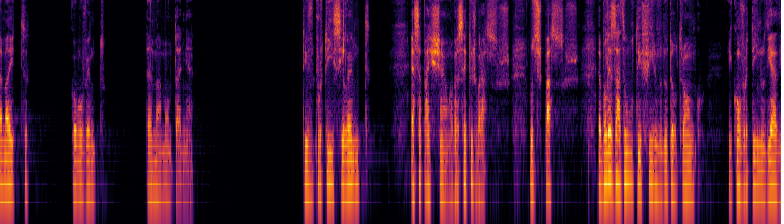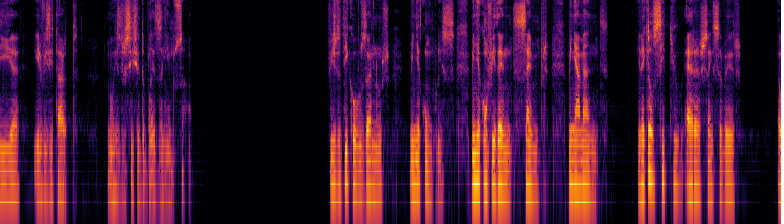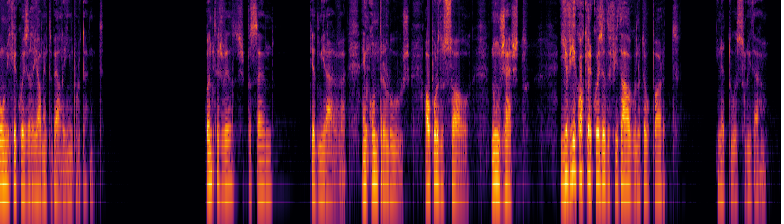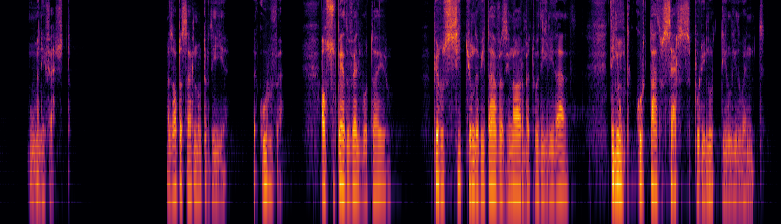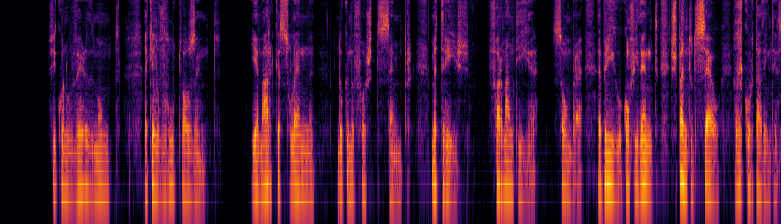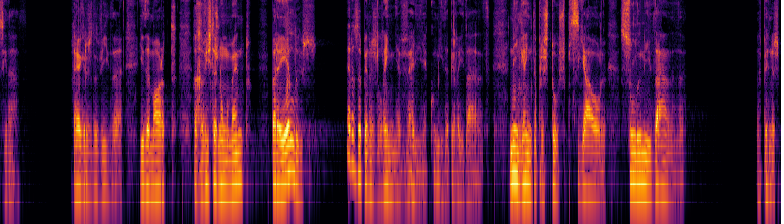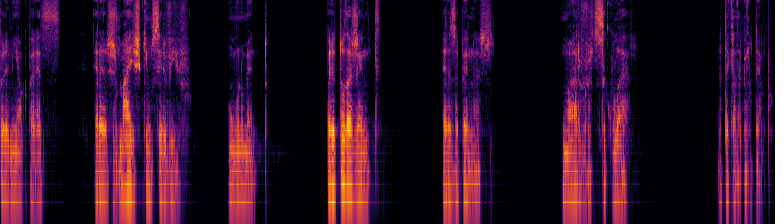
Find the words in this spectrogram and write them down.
Amei-te como o vento ama a montanha. Tive por ti silente essa paixão, abracei-te os braços, os espaços, a beleza adulta e firme do teu tronco e converti no dia a dia ir visitar-te num exercício de beleza e emoção. Fiz de ti com os anos minha cúmplice, minha confidente, sempre, minha amante, e naquele sítio eras, sem saber, a única coisa realmente bela e importante. Quantas vezes, passando, te admirava, em contraluz, ao pôr do sol, num gesto, e havia qualquer coisa de fidalgo no teu porte e na tua solidão, um manifesto. Mas ao passar no outro dia, a curva, ao sopé do velho boteiro, pelo sítio onde habitavas enorme a tua dignidade, tinham-te cortado cerce por inútil e doente. Ficou no verde monte aquele vulto ausente e a marca solene do que me foste sempre, matriz, forma antiga, sombra, abrigo, confidente, espanto de céu, recortada intensidade regras da vida e da morte revistas num momento, para eles eras apenas lenha velha comida pela idade. Ninguém te prestou especial solenidade. Apenas para mim, ao que parece, eras mais que um ser vivo, um monumento. Para toda a gente, eras apenas uma árvore secular atacada pelo tempo.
